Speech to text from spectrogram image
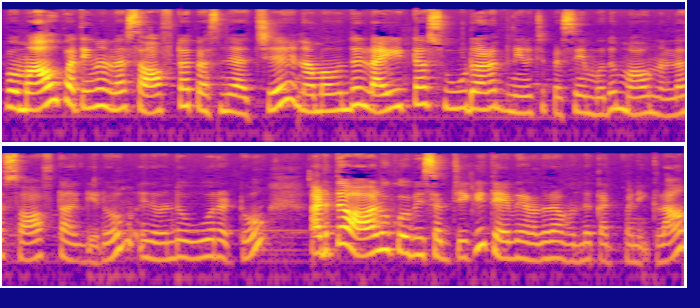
இப்போ மாவு பார்த்தீங்கன்னா நல்லா சாஃப்டாக பிசைஞ்சாச்சு. நம்ம வந்து லைட்டாக சூடான தண்ணி வச்சு பிசையும் போது மாவு நல்லா சாஃப்ட் ஆகிடும். இது வந்து ஊறட்டும். அடுத்து ஆலு கோபி சப்ஜிக்கு தேவையானதை நான் வந்து கட் பண்ணிக்கலாம்.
